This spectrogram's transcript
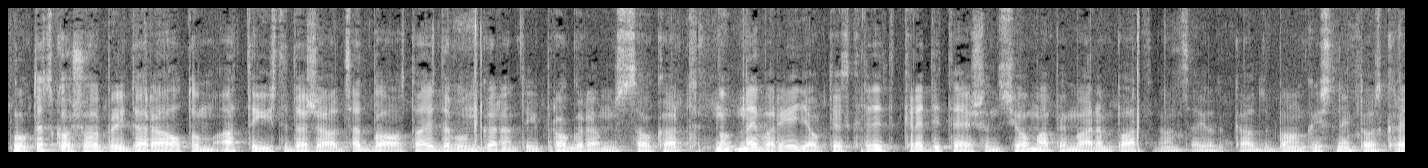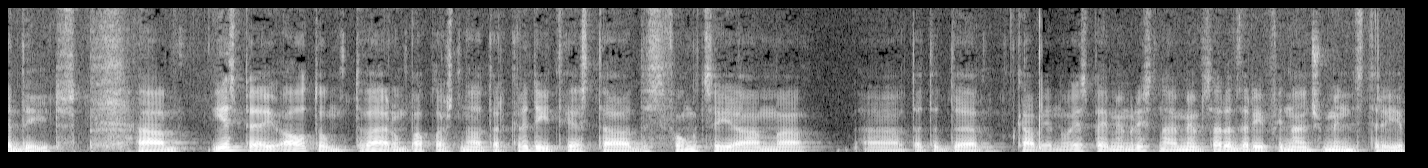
Lūk, tas, ko šobrīd dara Altuma, attīsta dažādas atbalsta, aizdevumu garantiju programmas. Savukārt, nu, nevar iejaukties kredit, kreditēšanas jomā, piemēram, pārfinansējot kādus banku izsniegtos kredītus. Um, iespēju Altuma tvērumu paplašināt ar kredītiestādes funkcijām. Uh, Tātad, kā vienu no iespējamiem risinājumiem, saredz arī Finanšu ministrija.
